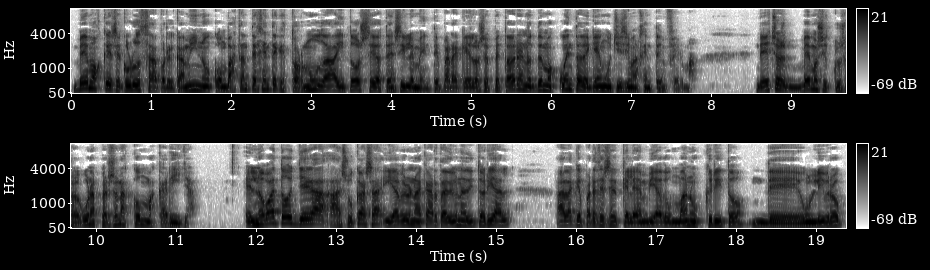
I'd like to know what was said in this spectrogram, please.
vemos que se cruza por el camino con bastante gente que estornuda y tose ostensiblemente, para que los espectadores nos demos cuenta de que hay muchísima gente enferma. De hecho, vemos incluso algunas personas con mascarilla. El novato llega a su casa y abre una carta de una editorial a la que parece ser que le ha enviado un manuscrito de un libro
